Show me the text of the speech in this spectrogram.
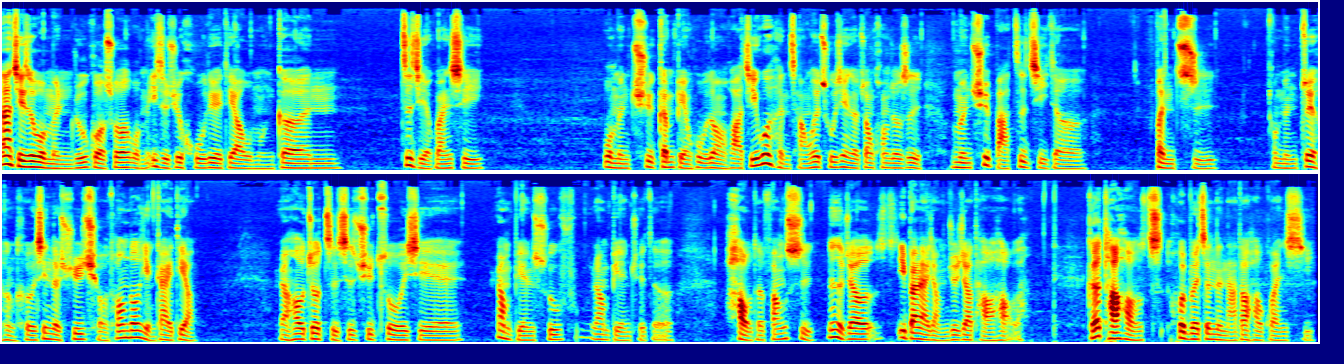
那其实我们如果说我们一直去忽略掉我们跟自己的关系，我们去跟别人互动的话，其实会很常会出现一个状况，就是我们去把自己的本质、我们最很核心的需求，通通都掩盖掉，然后就只是去做一些让别人舒服、让别人觉得好的方式。那个叫一般来讲，我们就叫讨好了。可是讨好会不会真的拿到好关系？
